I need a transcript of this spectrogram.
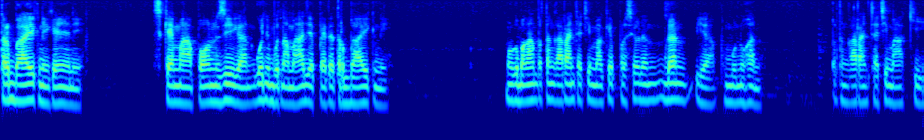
terbaik nih kayaknya nih. Skema Ponzi kan gue nyebut nama aja PT terbaik nih. Mengembangkan pertengkaran caci maki persil dan dan ya pembunuhan. Pertengkaran caci maki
